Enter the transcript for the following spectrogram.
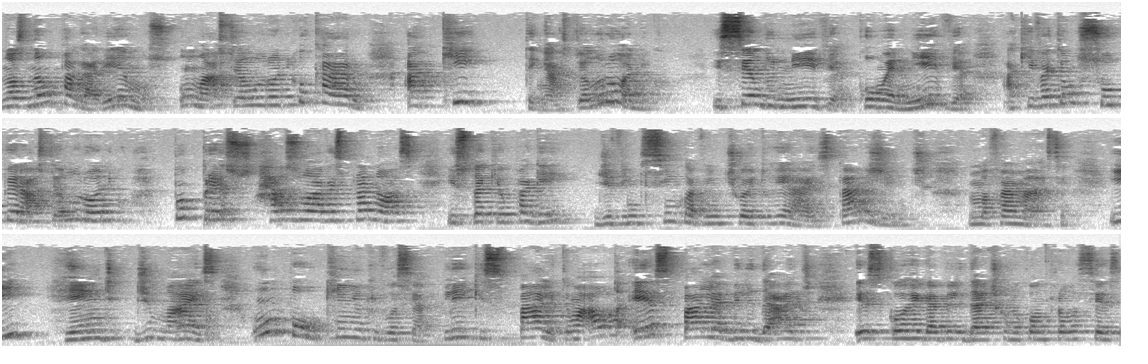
Nós não pagaremos um ácido hialurônico caro. Aqui tem ácido hialurônico. E sendo Nivea, como é Nivea, aqui vai ter um super ácido hialurônico por preços razoáveis para nós. Isso daqui eu paguei de 25 a 28 reais, tá, gente? Numa farmácia. E rende demais. Um pouquinho que você aplica, espalha, tem uma alta espalhabilidade, escorregabilidade, como eu conto para vocês.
